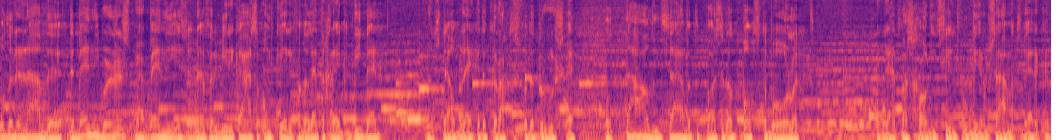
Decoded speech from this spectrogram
onder de naam de, de Bandy Brothers. Maar Bandy is een uh, Amerikaanse omkering van de lettergrepen die band. En al snel bleken de karakters van de broers eh, totaal niet samen te passen. Dat botste behoorlijk. En uh, het was gewoon niet zinvol meer om samen te werken.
